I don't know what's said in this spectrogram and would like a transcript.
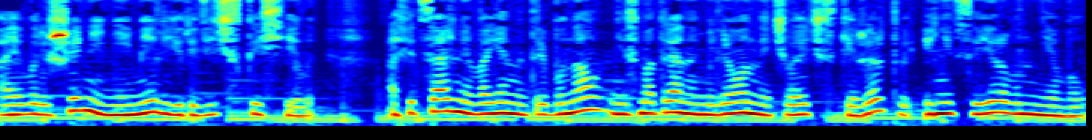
а его решения не имели юридической силы. Официальный военный трибунал, несмотря на миллионные человеческие жертвы, инициирован не был.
